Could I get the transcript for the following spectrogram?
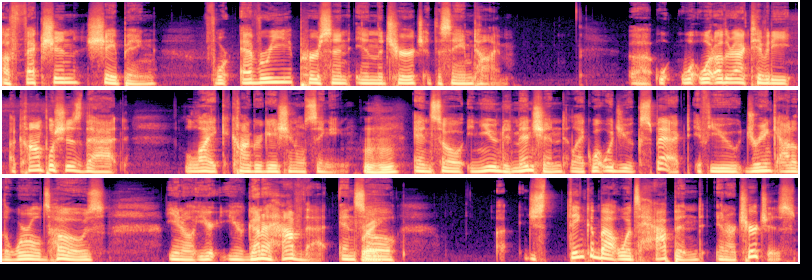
affection shaping for every person in the church at the same time? Uh, what what other activity accomplishes that, like congregational singing? Mm-hmm. And so, and you had mentioned, like, what would you expect if you drink out of the world's hose? You know, you're you're gonna have that. And so, uh, just think about what's happened in our churches.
